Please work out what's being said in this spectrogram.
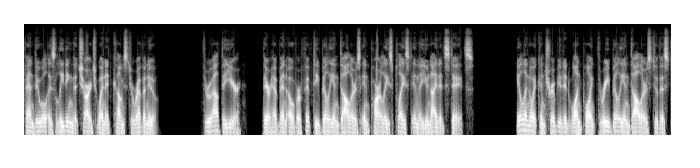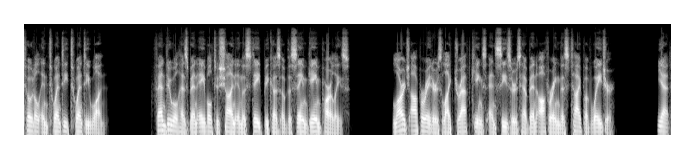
FanDuel is leading the charge when it comes to revenue. Throughout the year, there have been over $50 billion in parlays placed in the United States. Illinois contributed $1.3 billion to this total in 2021. FanDuel has been able to shine in the state because of the same game parlays. Large operators like DraftKings and Caesars have been offering this type of wager. Yet,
